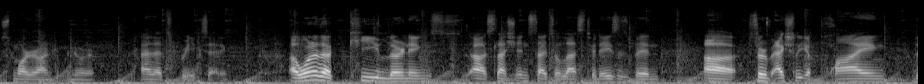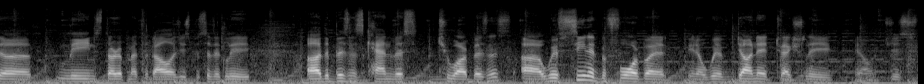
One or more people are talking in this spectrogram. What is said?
smarter entrepreneur. And that's pretty exciting. Uh, one of the key learnings uh, slash insights of the last two days has been uh, sort of actually applying the lean startup methodology specifically uh, the business canvas to our business. Uh, we've seen it before, but you know we've done it to actually you know just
